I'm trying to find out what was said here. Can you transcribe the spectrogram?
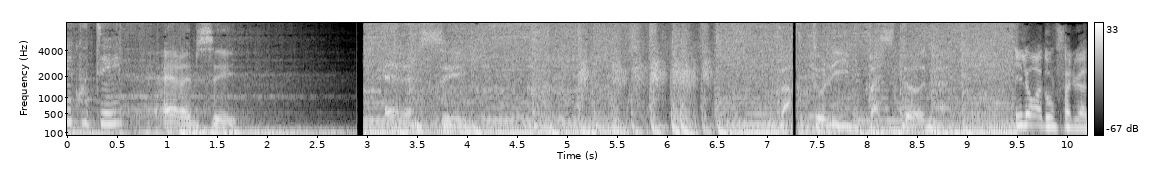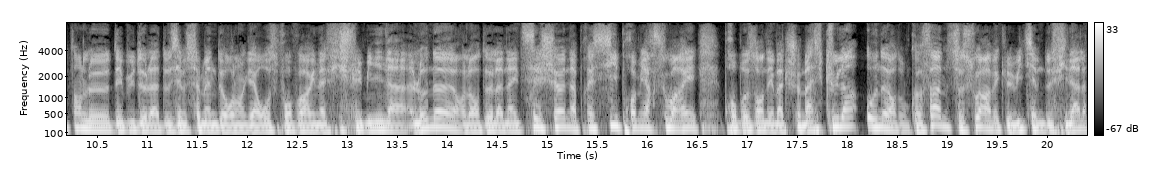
écoutez RMC. RMC. Bartoli Bastone. Il aura donc fallu attendre le début de la deuxième semaine de Roland Garros pour voir une affiche féminine à l'honneur lors de la Night Session. Après six premières soirées proposant des matchs masculins, honneur donc aux femmes. Ce soir avec le huitième de finale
